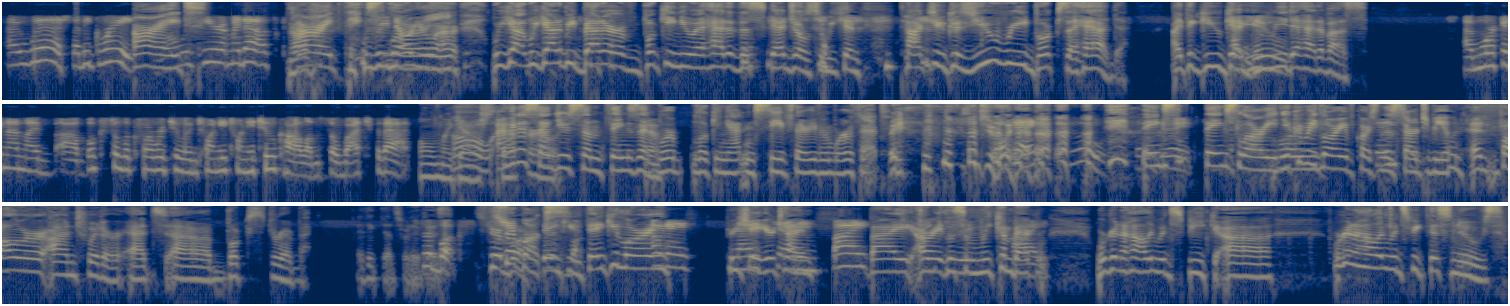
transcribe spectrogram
I wish that'd be great. All right. Always here at my desk. All right, thanks, we know you are. We got we got to be better of booking you ahead of the schedule so we can talk to you because you read books ahead. I think you get I you do. read ahead of us. I'm working on my uh, books to look forward to in 2022 column, so watch for that. Oh my gosh! Oh, I'm going to send you some things that Yeah. we're looking at and see if they're even worth it. Julia. Okay, do. That'd be thanks, great. thanks, Laurie. And you can read Laurie, of course, in the thank Star Tribune. and follow her on Twitter at uh, Bookstrib. I think that's what it is. Strip books. Strip, Strip book. books. Thank you, thank you, Laurie. Okay. Appreciate Nice your chatting. time. Bye. Bye. All right, listen, when we come back, Bye. we're going to Hollywood speak. Uh, we're going to Hollywood speak this news.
